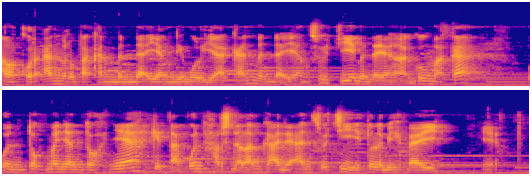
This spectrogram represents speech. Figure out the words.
Al-Quran merupakan benda yang dimuliakan benda yang suci benda yang agung maka untuk menyentuhnya kita pun harus dalam keadaan suci. Itu lebih baik gitu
